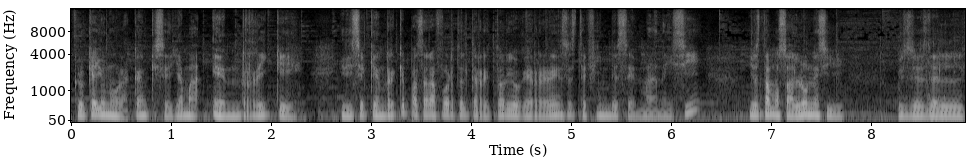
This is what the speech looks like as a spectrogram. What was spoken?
creo que hay un huracán que se llama Enrique. Y dice que Enrique pasará fuerte el territorio guerrerense este fin de semana. Y sí, ya estamos a lunes y pues desde, el,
